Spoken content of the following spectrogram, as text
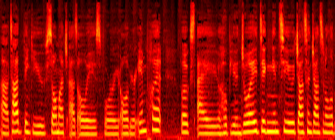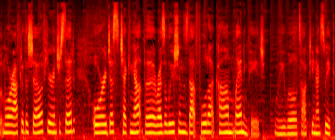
Uh, Todd, thank you so much as always for all of your input. Folks, I hope you enjoy digging into Johnson Johnson a little bit more after the show if you're interested, or just checking out the resolutions.fool.com landing page. We will talk to you next week.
